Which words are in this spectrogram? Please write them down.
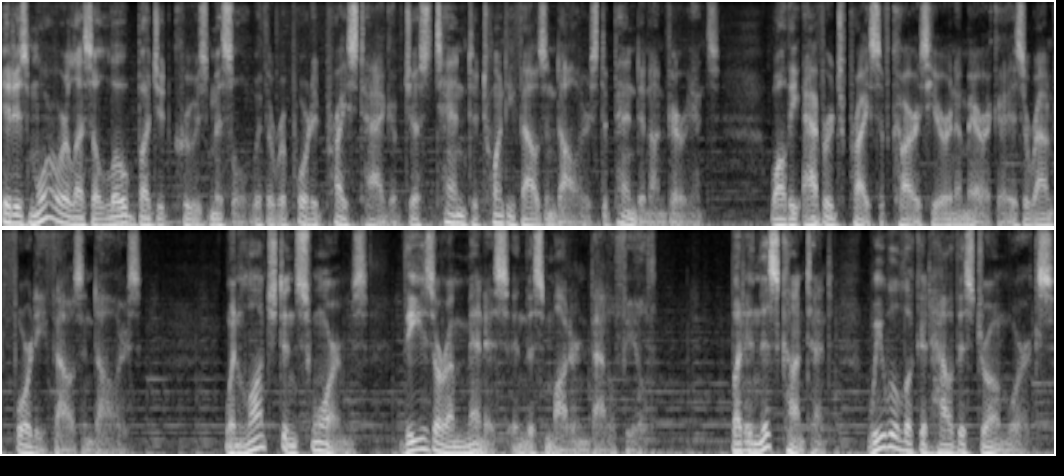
it is more or less a low-budget cruise missile with a reported price tag of just 10 to $20,000 dependent on variants, while the average price of cars here in America is around $40,000. When launched in swarms, these are a menace in this modern battlefield. But in this content, we will look at how this drone works,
